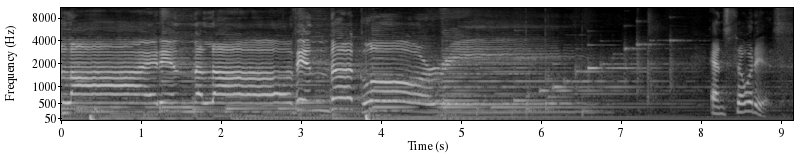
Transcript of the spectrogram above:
the light, in the love, in the glory. And so it is.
